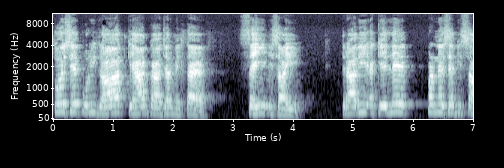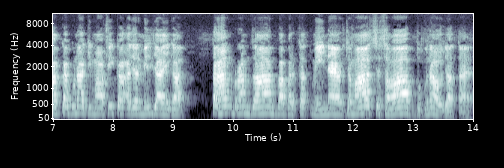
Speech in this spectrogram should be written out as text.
تو اسے پوری رات قیام کا اجر ملتا ہے۔ صحیح نسائی۔ تراوی اکیلے پڑھنے سے بھی سابقہ گناہ کی معافی کا اجر مل جائے گا۔ تاہم، رمضان بابرکت مہینہ ہے اور جماعت سے ثواب دگنا ہو جاتا ہے۔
